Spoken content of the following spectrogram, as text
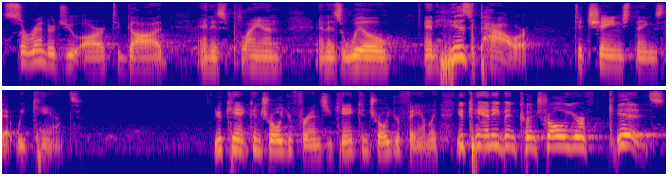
surrendered you are to God and His plan and His will and His power to change things that we can't. You can't control your friends. You can't control your family. You can't even control your kids.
